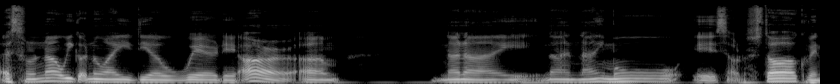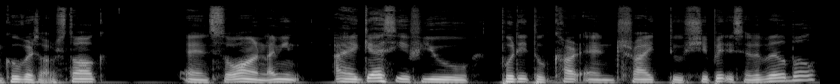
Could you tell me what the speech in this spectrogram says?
as for now, we got no idea where they are. Um, Nanai Nanaimo is out of stock. Vancouver is out of stock, and so on. I mean, I guess if you put it to cart and try to ship it, it's available.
